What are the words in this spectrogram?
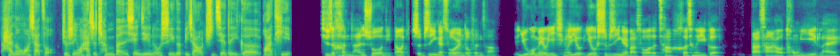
还能往下走，就是因为还是成本现金流是一个比较直接的一个话题。其实很难说你到底是不是应该所有人都分仓。如果没有疫情了，又又是不是应该把所有的仓合成一个大仓，然后统一来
